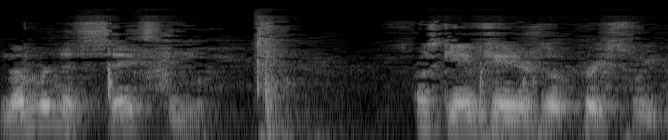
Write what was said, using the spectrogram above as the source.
Number to 60. Those game changers look pretty sweet.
